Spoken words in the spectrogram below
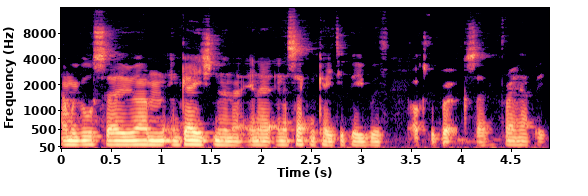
and we've also um, engaged in a, in a in a second KTP with Oxford Brookes. So very happy.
